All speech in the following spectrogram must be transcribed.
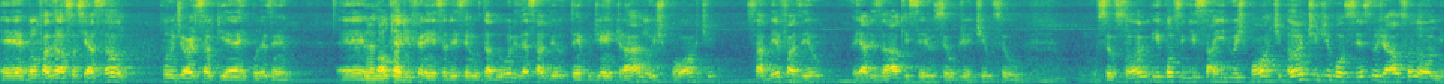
é, vamos fazer uma associação com o George St. Pierre, por exemplo. É, qual que é a diferença desses lutadores? É saber o tempo de entrar no esporte, saber fazer, realizar o que seja o seu objetivo, o seu, o seu sonho e conseguir sair do esporte antes de você sujar o seu nome.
